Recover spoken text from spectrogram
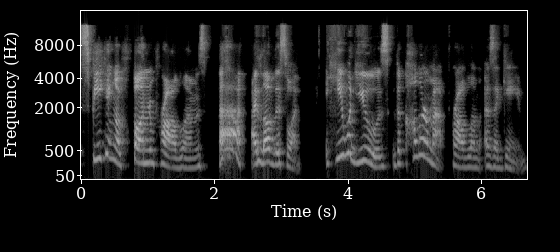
Speaking of fun problems, ah, I love this one. He would use the color map problem as a game.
